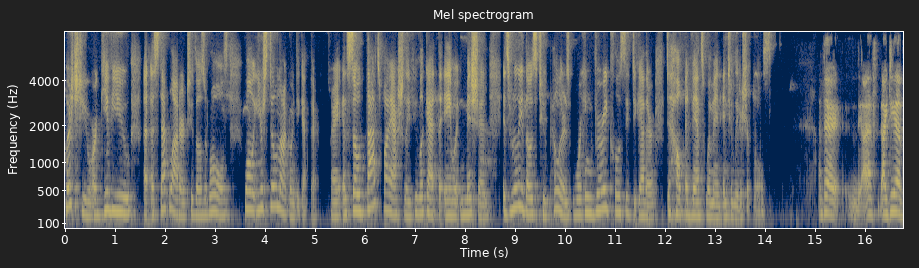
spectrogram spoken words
push you or give you a, a step ladder to those roles, well, you're still not going to get there right? And so that's why actually, if you look at the AWIT mission, it's really those two pillars working very closely together to help advance women into leadership roles. The, the uh, idea of,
